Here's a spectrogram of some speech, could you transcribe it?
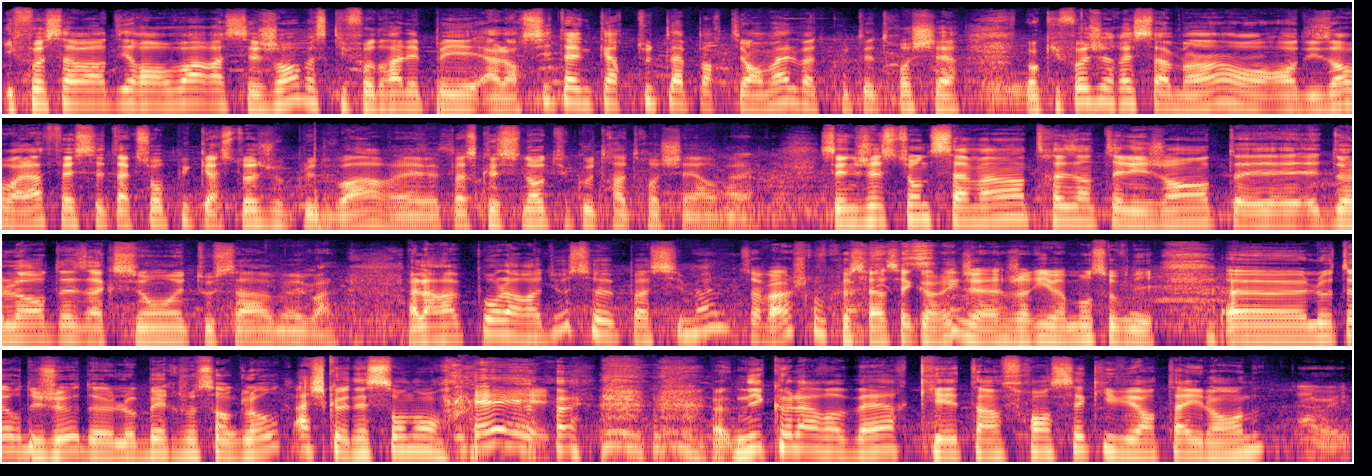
il faut savoir dire au revoir à ces gens parce qu'il faudra les payer. Alors si tu as une carte toute la partie en main, elle va te coûter trop cher. Donc il faut gérer sa main en, en disant voilà, fais cette action, puis casse-toi, je veux plus te voir, et, parce que sinon tu coûteras trop cher. Voilà. C'est une gestion de sa main très intelligente, et, et de l'ordre des actions et tout ça. Mais voilà. Alors pour la radio, c'est pas si mal. Ça va, je trouve que c'est assez correct, j'arrive à m'en souvenir. Euh, L'auteur du jeu de l'auberge sanglante Ah, je connais son nom. Hey Nicolas Robert, qui est un Français qui vit en Thaïlande. Ah oui.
